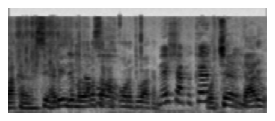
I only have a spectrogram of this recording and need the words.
waa kan habeen dambe laba saacaad ku waranti waa kan wajeer gaarigu.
